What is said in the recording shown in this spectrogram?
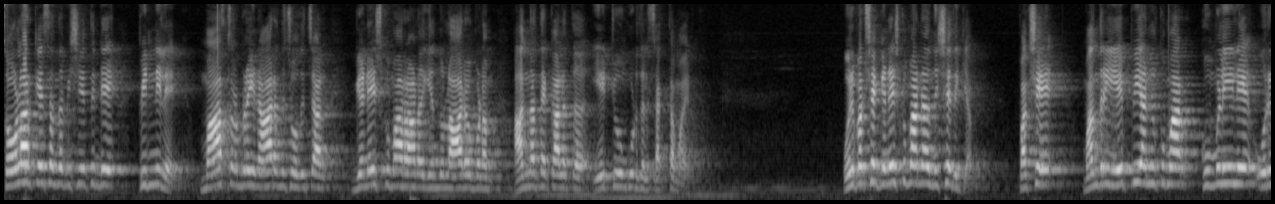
സോളാർ കേസ് എന്ന വിഷയത്തിന്റെ പിന്നിലെ മാസ്റ്റർ ബ്രെയിൻ ആരെന്ന് ചോദിച്ചാൽ ഗണേഷ് കുമാറാണ് എന്നുള്ള ആരോപണം അന്നത്തെ കാലത്ത് ഏറ്റവും കൂടുതൽ ശക്തമായിരുന്നു. ഒരുപക്ഷെ ഗണേഷ് കുമാറിനെ നിഷേധിക്കാം. പക്ഷേ മന്ത്രി എ പി അനിൽകുമാർ കുമിളിയിലെ ഒരു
